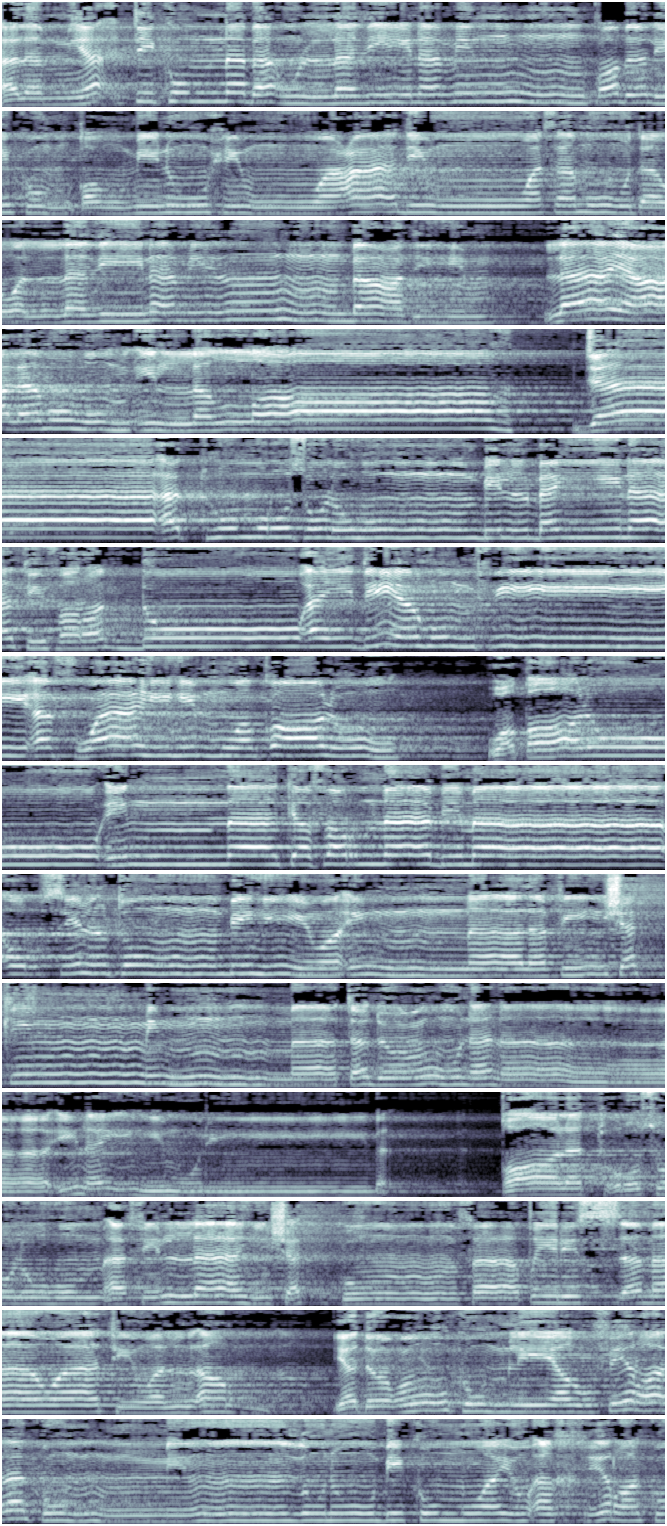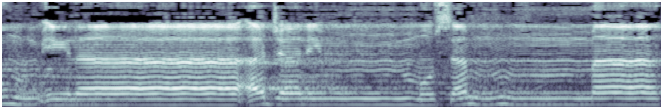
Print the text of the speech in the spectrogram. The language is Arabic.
ألم يأتكم نبأ الذين من قبلكم قوم نوح وعاد وثمود والذين من بعدهم لا يعلمهم إلا الله جاءتهم رسلهم بالبينات فردوا أيديهم في افواههم وقالوا وقالوا إنا كفرنا بما أرسلتم به وإنا لفي شك مما تدعوننا إليه مريب قالت رسلهم أفي الله شك فاطر السماوات والأرض يدعوكم ليغفر لكم من ذنوبكم ويؤخركم إلى أجل مسمى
